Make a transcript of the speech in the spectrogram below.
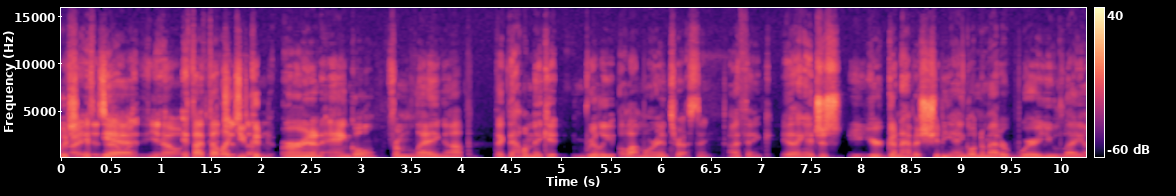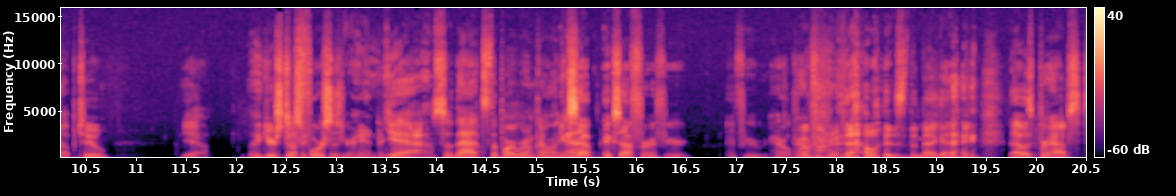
Which right? if Is that yeah, what- you know, if I felt like you could earn an angle from laying up, like that would make it really a lot more interesting. I think. I think it just you're gonna have a shitty angle no matter where you lay up to. yeah. Like you're still just forces your hand. To Yeah, so that's the part where I'm kind of like, eh. Except except for if you're if you're Harold. Varner. that was the mega. That was perhaps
